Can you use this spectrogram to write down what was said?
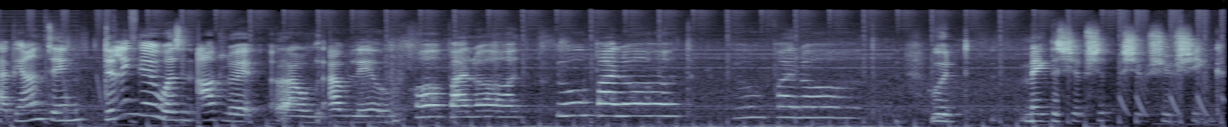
Happy hunting! Dillinger was an outlaw. Uh, outlaw. Oh, pilot! You pilot! You pilot! Would make the ship ship ship ship sink.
